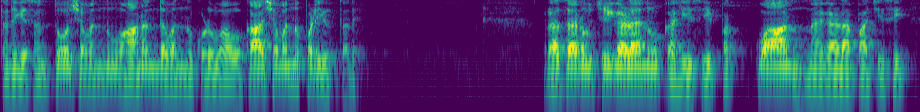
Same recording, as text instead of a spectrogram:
ತನಗೆ ಸಂತೋಷವನ್ನು ಆನಂದವನ್ನು ಕೊಡುವ ಅವಕಾಶವನ್ನು ಪಡೆಯುತ್ತದೆ. ರಸರುಚಿಗಳನ್ನು ಕಲಿಸಿ, ಪಕ್ವಾನ್ನಗಳ ಪಚಿಸಿ,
